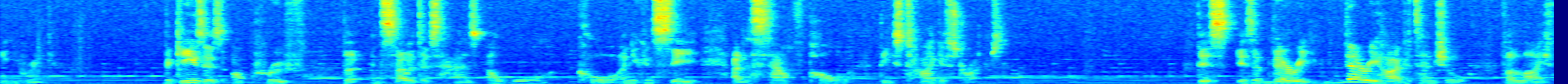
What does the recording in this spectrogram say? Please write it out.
E-ring. The geysers are proof that Enceladus has a warm core, and you can see at the south pole these tiger stripes. This is a very, very high potential for life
